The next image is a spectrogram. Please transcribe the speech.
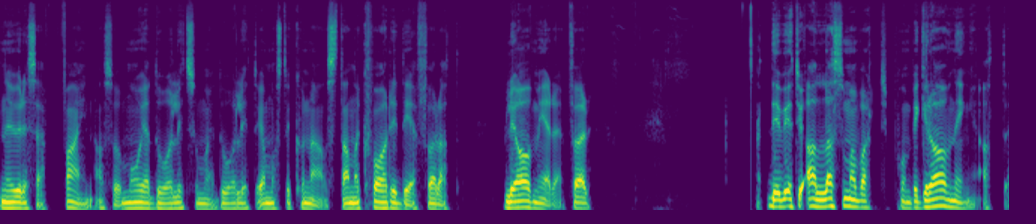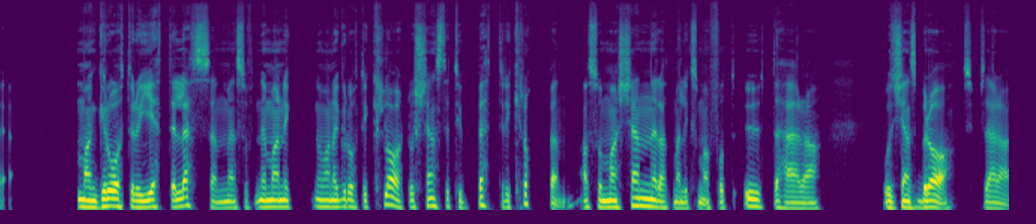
nu är det så här, fine, alltså mår jag dåligt så mår jag dåligt och jag måste kunna stanna kvar i det för att bli av med det. För det vet ju alla som har varit på en begravning att eh, man gråter och är jätteledsen, men så, när, man är, när man har gråtit klart då känns det typ bättre i kroppen. Alltså man känner att man liksom har fått ut det här eh, och det känns bra. Typ så här, eh,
